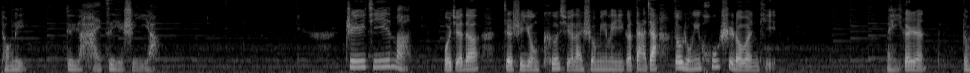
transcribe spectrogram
同理，对于孩子也是一样。至于基因嘛，我觉得这是用科学来说明了一个大家都容易忽视的问题：每一个人都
